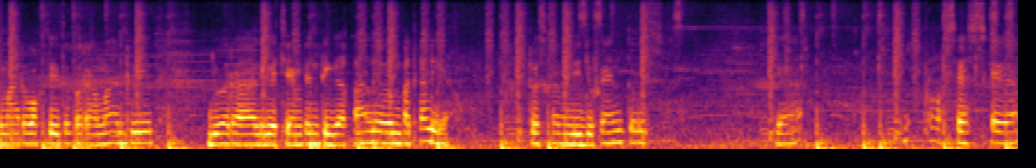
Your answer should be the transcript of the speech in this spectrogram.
kemarin waktu itu ke Real Madrid juara Liga Champions tiga kali atau empat kali ya. Terus sekarang di Juventus. Ya proses kayak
